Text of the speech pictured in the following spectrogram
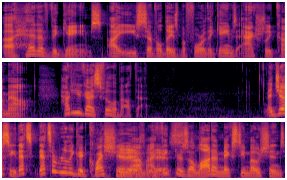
ahead of the games, i.e., several days before the games actually come out? How do you guys feel about that? And Jesse, that's that's a really good question. It is, um, it I think is. there's a lot of mixed emotions,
